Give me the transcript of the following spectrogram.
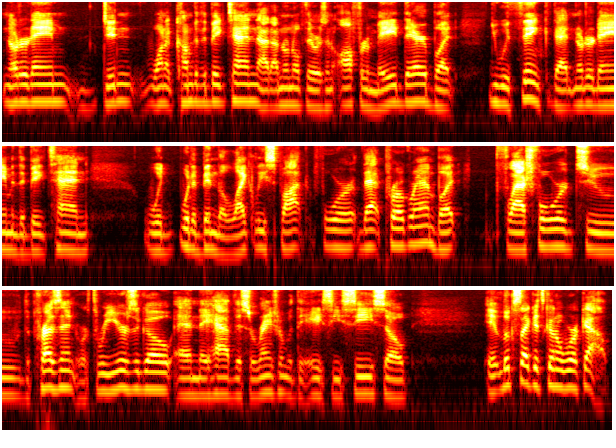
Notre Dame didn't want to come to the Big Ten. I don't know if there was an offer made there, but you would think that Notre Dame and the Big Ten would would have been the likely spot for that program. But flash forward to the present or three years ago, and they have this arrangement with the ACC. So it looks like it's going to work out.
